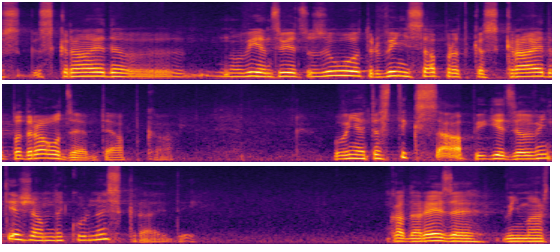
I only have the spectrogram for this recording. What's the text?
skraida no vienas vietas uz otru, viņa saprata, ka skraida pa draudzēm te apkārt. Un viņai tas tik sāpīgi iedzīvoja, viņa tiešām nekur neskraidīja. Kādā reizē viņa ar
